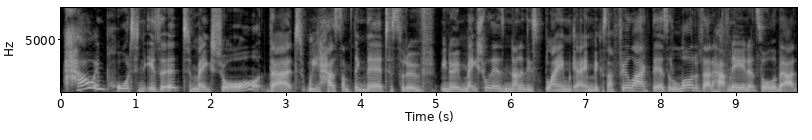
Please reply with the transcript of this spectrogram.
how important is it to make sure that we have something there to sort of, you know, make sure there's none of this blame game? Because I feel like there's a lot of that happening. And it's all about,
